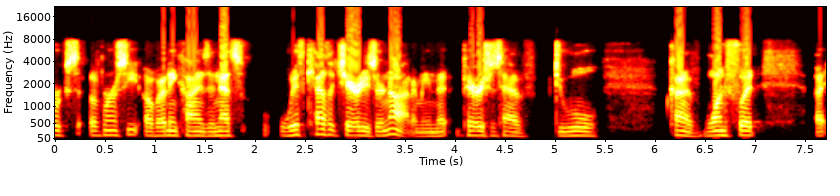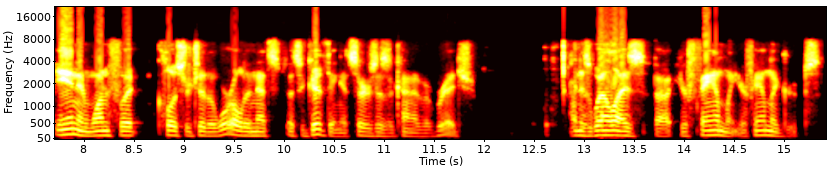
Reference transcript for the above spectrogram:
works of mercy of any kinds, and that's with Catholic charities or not. I mean, that parishes have dual kind of one foot uh, in and one foot closer to the world, and that's that's a good thing. It serves as a kind of a bridge, and as well as uh, your family, your family groups,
